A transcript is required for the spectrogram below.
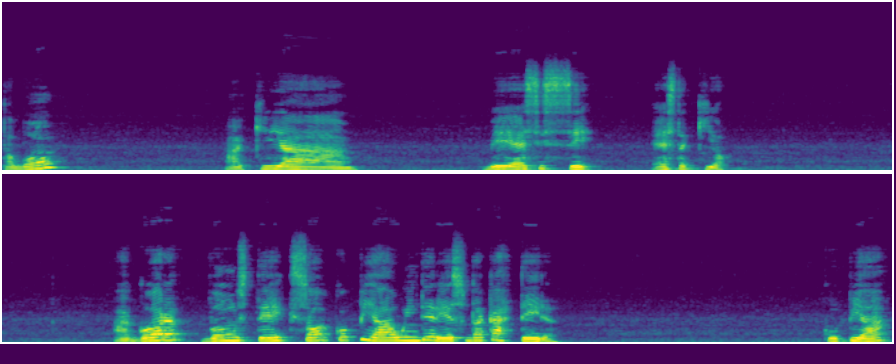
Tá bom? Aqui a BSC esta aqui ó. Agora vamos ter que só copiar o endereço da carteira copiar.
